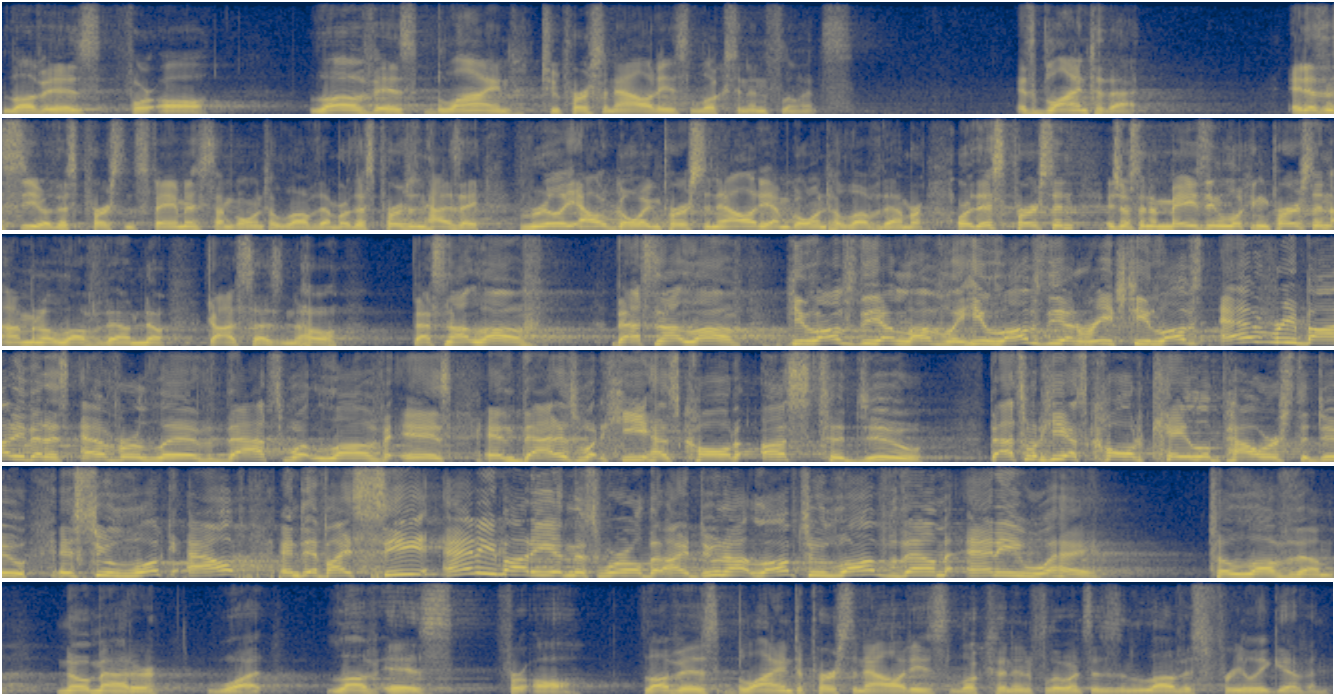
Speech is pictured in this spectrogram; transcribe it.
Love is for all. Love is blind to personalities, looks, and influence. It's blind to that. It doesn't see, oh, this person's famous, I'm going to love them. Or this person has a really outgoing personality, I'm going to love them. Or, or this person is just an amazing looking person, I'm going to love them. No, God says, no, that's not love. That's not love. He loves the unlovely. He loves the unreached. He loves everybody that has ever lived. That's what love is. And that is what He has called us to do. That's what he has called Caleb Powers to do is to look out and if I see anybody in this world that I do not love to love them anyway. To love them no matter what. Love is for all. Love is blind to personalities, looks and influences and love is freely given.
